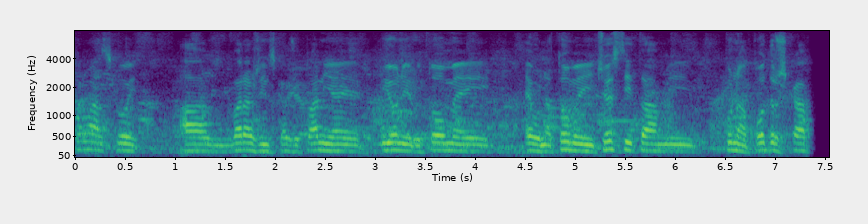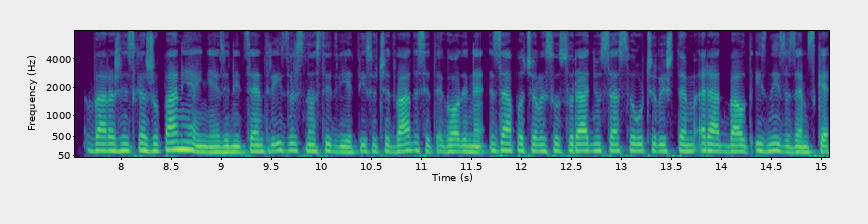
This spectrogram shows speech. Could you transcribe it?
Hrvatskoj, a Varaždinska županija je pionir u tome i evo na tome i čestitam i puna podrška. Varaždinska županija i njezini centri izvrsnosti 2020. godine započeli su suradnju sa sveučilištem Radboud iz Nizozemske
